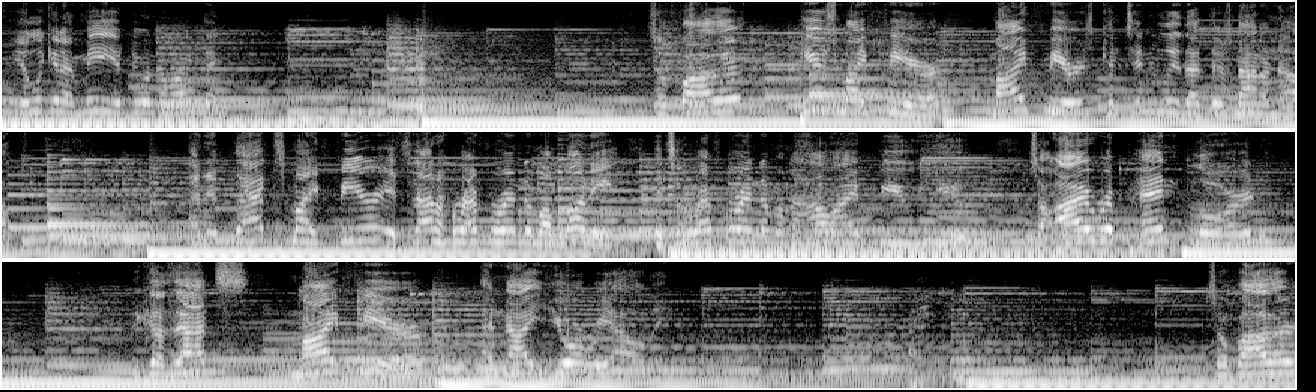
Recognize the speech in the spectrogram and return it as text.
if you're looking at me, you're doing the wrong thing. So, Father, here's my fear. My fear is continually that there's not enough. And if that's my fear, it's not a referendum on money, it's a referendum on how I view you. So I repent, Lord, because that's my fear and not your reality. So, Father,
